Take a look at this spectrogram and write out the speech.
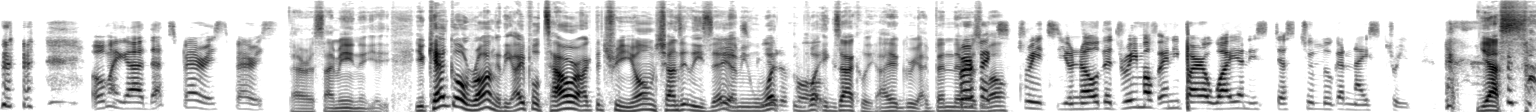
oh my god, that's Paris, Paris. Paris. I mean, y- you can't go wrong. The Eiffel Tower, Arc de Triomphe, Champs Elysees. I mean, what? beautiful. What exactly? I agree. I've been there Perfect as well. streets. You know, the dream of any Paraguayan is just to look a nice street. Yes.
